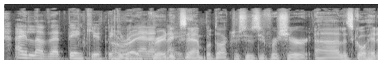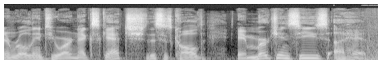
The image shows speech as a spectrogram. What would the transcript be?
I love that. Thank you. Thank All you for that great advice. example, Dr. Susie, for sure. Uh, let's go ahead and roll into our next sketch. This is called Emergencies Ahead.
